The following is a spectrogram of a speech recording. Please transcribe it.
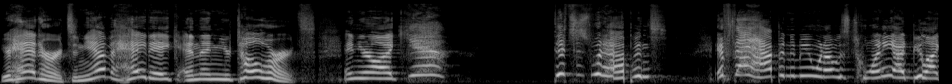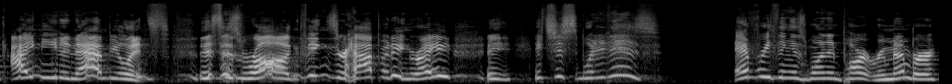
your head hurts. And you have a headache, and then your toe hurts. And you're like, yeah, that's just what happens. If that happened to me when I was 20, I'd be like, I need an ambulance. This is wrong. Things are happening, right? It's just what it is. Everything is one in part. Remember,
